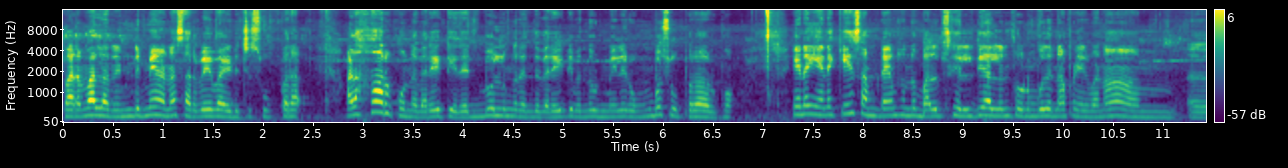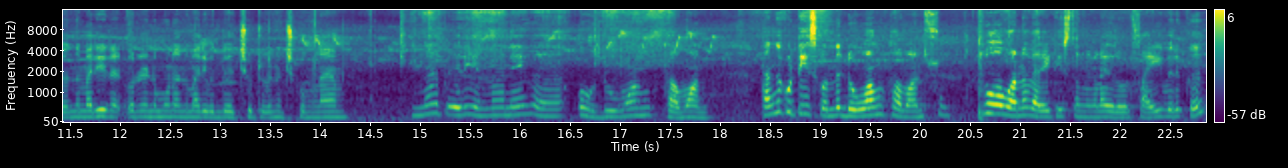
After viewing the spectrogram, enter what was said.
பரவாயில்ல ரெண்டுமே ஆனால் சர்வைவ் ஆகிடுச்சு சூப்பராக அழகாக இருக்கும் இந்த வெரைட்டி ரெட் புல்லுங்கிற இந்த வெரைட்டி வந்து உண்மையிலே ரொம்ப சூப்பராக இருக்கும். ஏன்னா எனக்கே சம்டைம்ஸ் வந்து பல்ப்ஸ் ஹெல்த்தியாக இல்லைன்னு தோணும்போது என்ன பண்ணிடுவேன்னா இந்த மாதிரி ரெ- ஒரு ரெண்டு மூணு அந்த மாதிரி வந்து வச்சு விட்ருவேன்னு வச்சுக்கோங்களேன். என்ன பேர் என்னன்னே ஓ டுவாங் தவான் தங்க குட்டீஸ்க்கு வந்து டுவாங் தவான் சூப்பர்வான வெரைட்டிஸ் தங்கங்களா இதில் ஒரு ஃபைவ் இருக்குது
